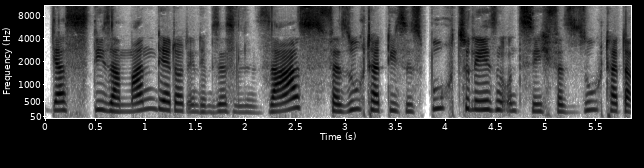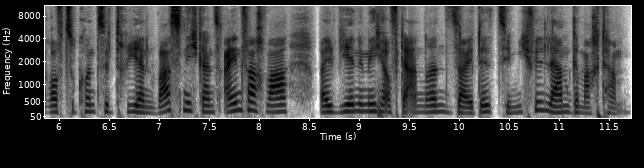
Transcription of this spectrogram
dass dieser Mann, der dort in dem Sessel saß, versucht hat, dieses Buch zu lesen und sich versucht hat, darauf zu konzentrieren, was nicht ganz einfach war, weil wir nämlich auf der anderen Seite ziemlich viel Lärm gemacht haben.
